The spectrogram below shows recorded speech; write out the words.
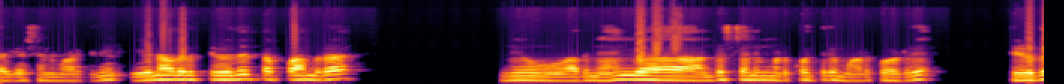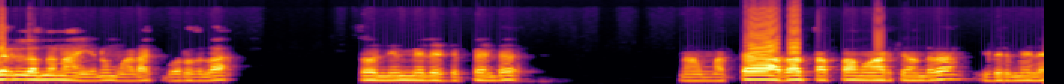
ಸಜೆಷನ್ ಮಾಡ್ತೀನಿ. ಏನಾದರೂ ತಿಳಿದಿದ್ದ ತಪ್ಪ ಅಂದ್ರೆ ನೀವು ಅದನ್ನ ಹೆಂಗೆ ಅಂಡರ್ಸ್ಟ್ಯಾಂಡಿಂಗ್ ಮಾಡ್ಕೊಳ್ತೀರಿ ಮಾಡ್ಕೊಳ್ರಿ. ತಿಳಿದಿರಲಿಲ್ಲ ಅಂದ್ರೆ ನಾ ಏನು ಮಾಡಕ್ ಬರೋದಿಲ್ಲ. ಸೊ ನಿಮ್ಮ ಮೇಲೆ ಡಿಪೆಂಡ್ ನಾವು ಮತ್ತೆ ಅದ ತಪ್ಪ ಮಾಡ್ತೀವಿ ಅಂದ್ರೆ ಇದ್ರ ಮೇಲೆ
